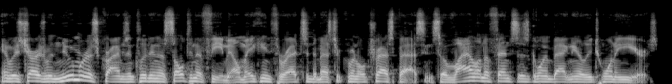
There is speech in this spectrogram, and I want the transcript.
and was charged with numerous crimes, including assaulting a female, making threats, and domestic criminal trespassing. So violent offenses going back nearly 20 years.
